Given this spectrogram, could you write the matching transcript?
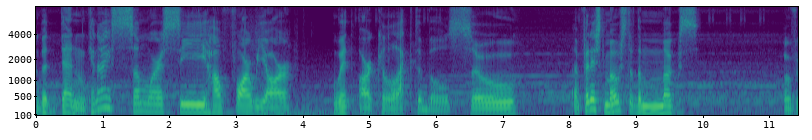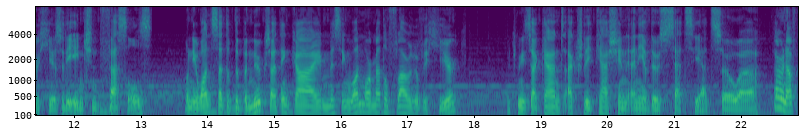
But then, can I somewhere see how far we are with our collectibles? So, I finished most of the mugs over here, so the ancient vessels. Only one set of the Banuk, so I think I'm missing one more metal flower over here. Which means I can't actually cash in any of those sets yet, so uh, fair enough.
